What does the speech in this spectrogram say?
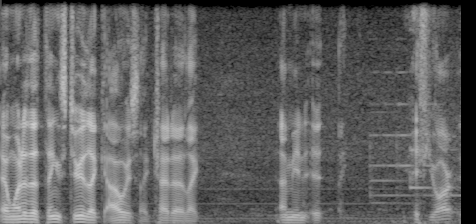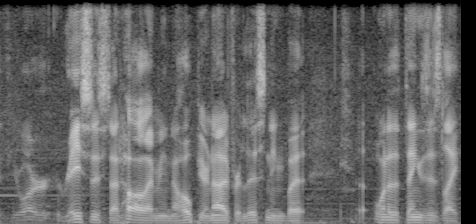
And one of the things too, like I always like try to like, I mean, it, like, if you are if you are racist at all, I mean, I hope you're not if you're listening. But uh, one of the things is like,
